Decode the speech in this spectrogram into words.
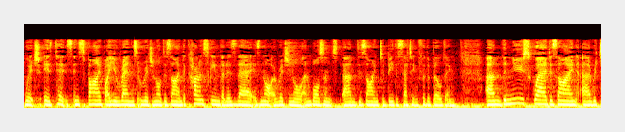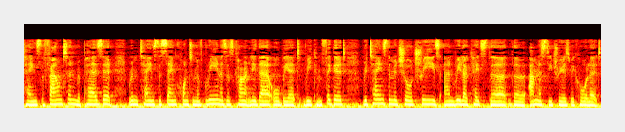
which is inspired by UREN's original design. The current scheme that is there is not original and wasn't um, designed to be the setting for the building. Um, the new square design uh, retains the fountain, repairs it, retains the same quantum of green as is currently there, albeit reconfigured, retains the mature trees and relocates the, the amnesty tree, as we call it,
